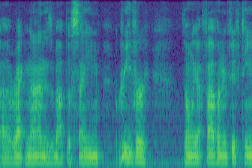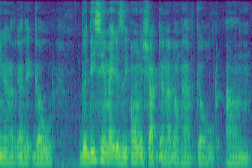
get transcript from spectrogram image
Uh, Rack 9 is about the same. Reaver has only got 515, and I've got it gold. The DCM-8 is the only shotgun I don't have gold. Um,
